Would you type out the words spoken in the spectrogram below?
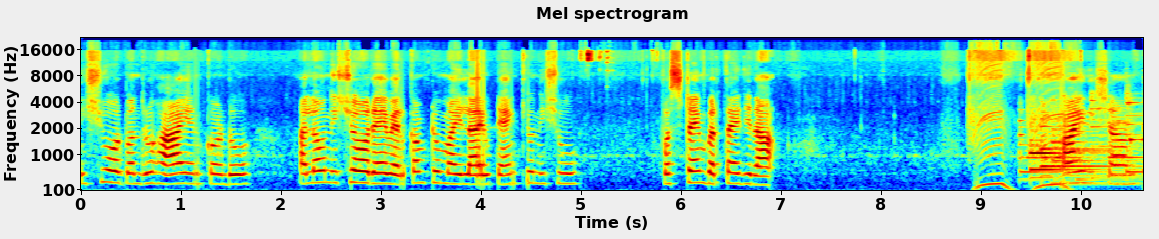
Nishu ಅವ್ರು ಬಂದರು. ಹಾಯ್ ಅಂದ್ಕೊಂಡು ಹಲೋ ನಿಶು ಅವರೇ. Welcome to my live thank you Nishu first time ಬರ್ತಾ ಇದ್ದೀರಾ? ಹಾಯ್ ನಿಶಾಂತ್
